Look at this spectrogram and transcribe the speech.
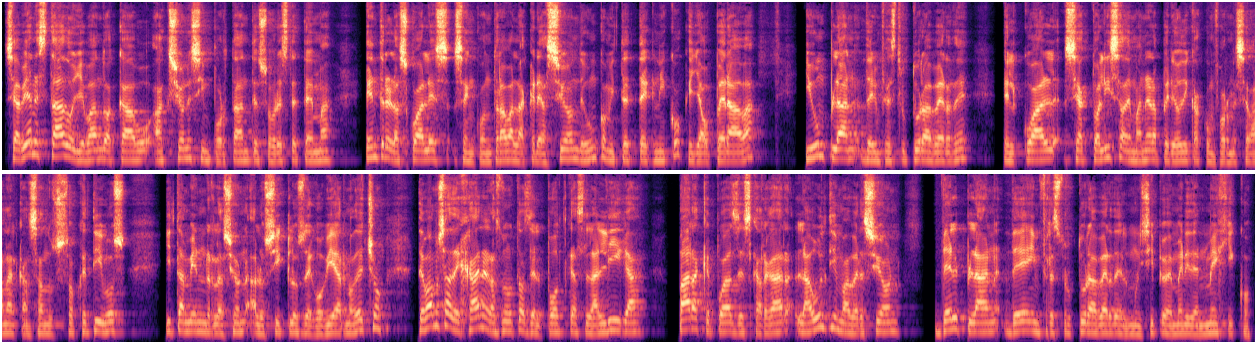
se habían estado llevando a cabo acciones importantes sobre este tema, entre las cuales se encontraba la creación de un comité técnico que ya operaba y un plan de infraestructura verde, el cual se actualiza de manera periódica conforme se van alcanzando sus objetivos y también en relación a los ciclos de gobierno. De hecho, te vamos a dejar en las notas del podcast la liga para que puedas descargar la última versión del plan de infraestructura verde del municipio de Mérida en México.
